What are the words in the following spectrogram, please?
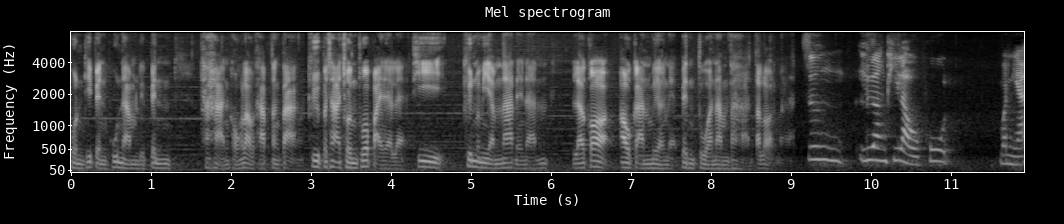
คนที่เป็นผู้นำหรือเป็น ทหารของเหล่าทัพต่างๆ คือประชาชนทั่วไปเนี่ยแหละที่ขึ้นมามีอำนาจในนั้น แล้วก็เอาการเมืองเนี่ยเป็นตัวนำทหารตลอดมา ซึ่งเรื่องที่เราพูดวันเนี้ย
